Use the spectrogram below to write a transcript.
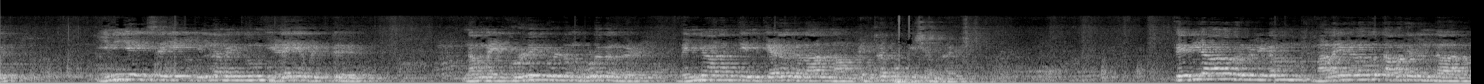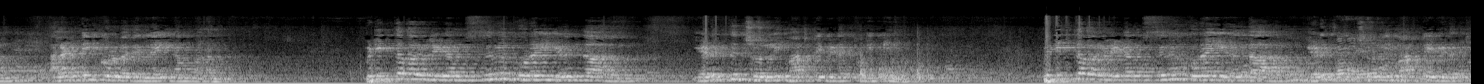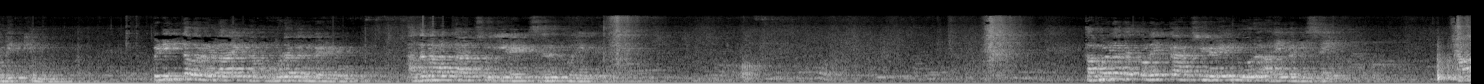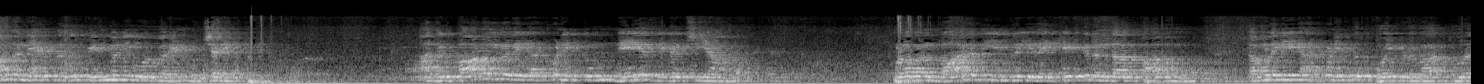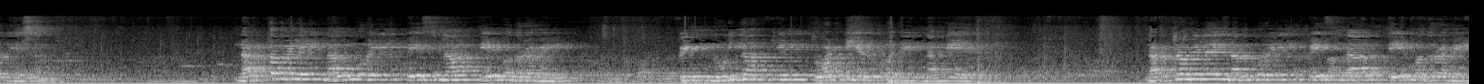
இனிய இசையை இல்லமெங்கும் இழைய விட்டு நம்மை கொள்ளை கொள்ளும் ஊடகங்கள் விஞ்ஞானத்தின் தேடல்களால் நாம் பெற்ற பொக்கிஷங்கள். தெரியாதவர்களிடம் மலையளவு தவறு இருந்தாலும் அலட்டிக் கொள்வதில்லை நம் மனம். பிடித்தவர்களிடம் சிறு குறை இருந்தாலும் எடுத்துச் சொல்லி மாற்றிவிட துடிக்கும் பிடித்தவர்களிடம் சிறு குறை இருந்தாலும் எடுத்துச் சொல்லி மாற்றிவிட துடிக்கும் பிடித்தவர்களாய் நம் ஊடகங்கள் அதனால் தான் சொல்கிறேன் சிறு குறைகள் தமிழக தொலைக்காட்சிகளில் ஒரு அலைவரிசை. காண நேர்ந்தது பெண்மணி ஒருவரின் உச்சரிப்பு. அது பாடல்களை அர்ப்பணிக்கும் நேயர் நிகழ்ச்சியாகும். புலவன் பாரதி இன்று இதை கேட்டிருந்தால் பாவம். தமிழையை அர்ப்பணித்து போய்விடுவார் தூரதேசம். நற்தமிழை நல்முறையில் பேசினால் தேமதுரமே பின் நுனிநாக்கில் துவட்டி எடுப்பதே நங்கையர் நற்றமிழை நன்முறையில் பேசினால் தேமதுரமே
